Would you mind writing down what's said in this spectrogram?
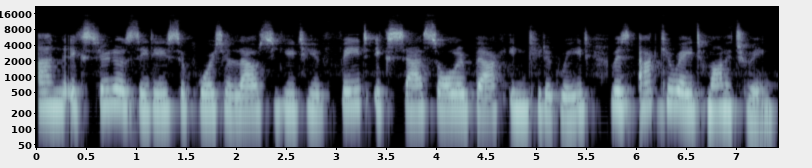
and external CT support allows you to feed excess solar back into the grid with accurate monitoring.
